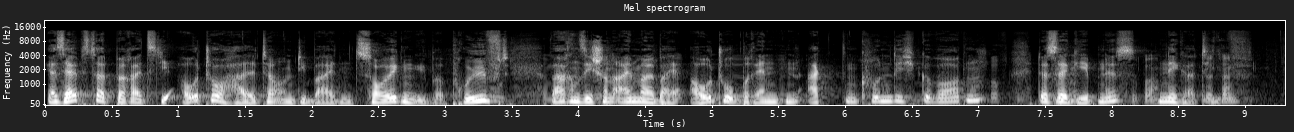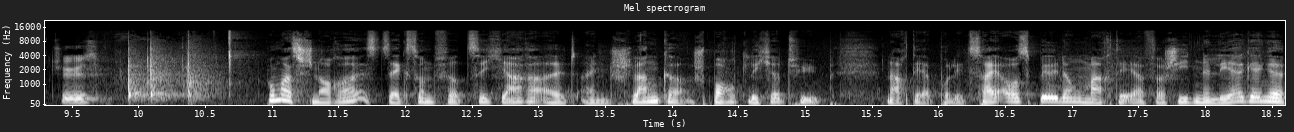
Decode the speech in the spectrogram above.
Er selbst hat bereits die Autohalter und die beiden Zeugen überprüft. Waren sie schon einmal bei Autobränden aktenkundig geworden? Das Ergebnis negativ. Tschüss. Thomas Schnorrer ist 46 Jahre alt, ein schlanker, sportlicher Typ. Nach der Polizeiausbildung machte er verschiedene Lehrgänge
